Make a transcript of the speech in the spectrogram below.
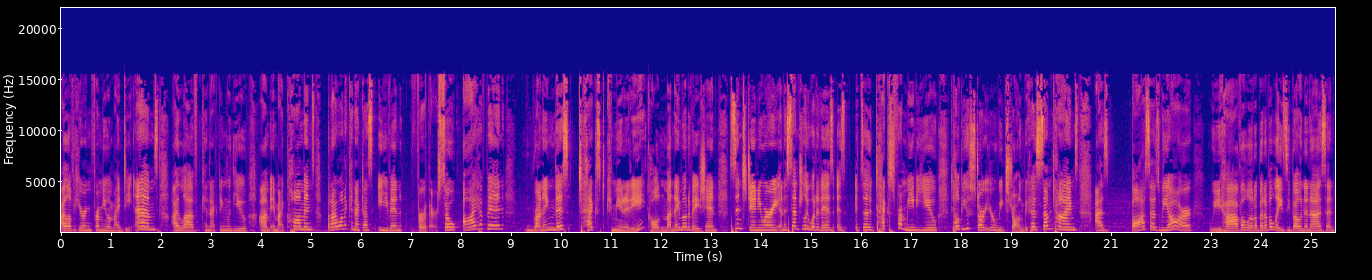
I love hearing from you in my DMs. I love connecting with you um, in my comments, but I want to connect us even further. So I have been running this text community called Monday Motivation since January. And essentially, what it is, is it's a text from me to you to help you start your week strong because sometimes, as boss as we are, we have a little bit of a lazy bone in us and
